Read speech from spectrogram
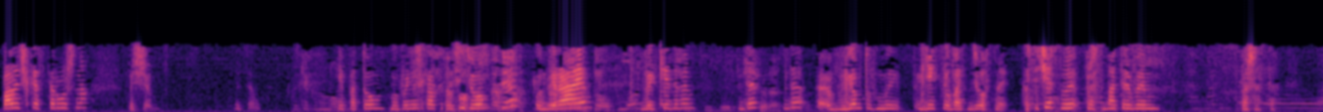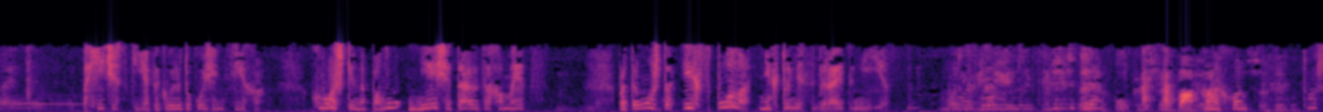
палочкой осторожно. И потом, мы поняли, как это все убираем, выкидываем. Да, да. В Йомтов мы, если у вас десны. А сейчас мы просматриваем, пожалуйста, логически, я так говорю только очень тихо. Крошки на полу не считаются хамец. Потому что их с пола никто не собирает и не ест. Да. А собака? Нахон. Тоже.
